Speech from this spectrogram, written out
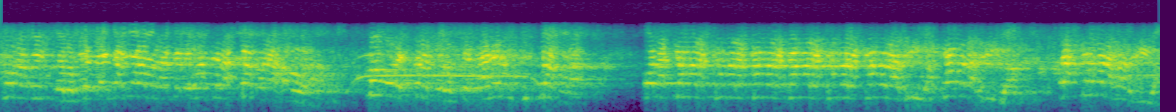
solamente los que tengan cámara, que levanten las cámaras ahora. Vamos a estar los que trajeron su cámara. Con la cámara, cámara, cámara, cámara, cámara, cámara arriba, cámara arriba. Las cámaras arriba.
